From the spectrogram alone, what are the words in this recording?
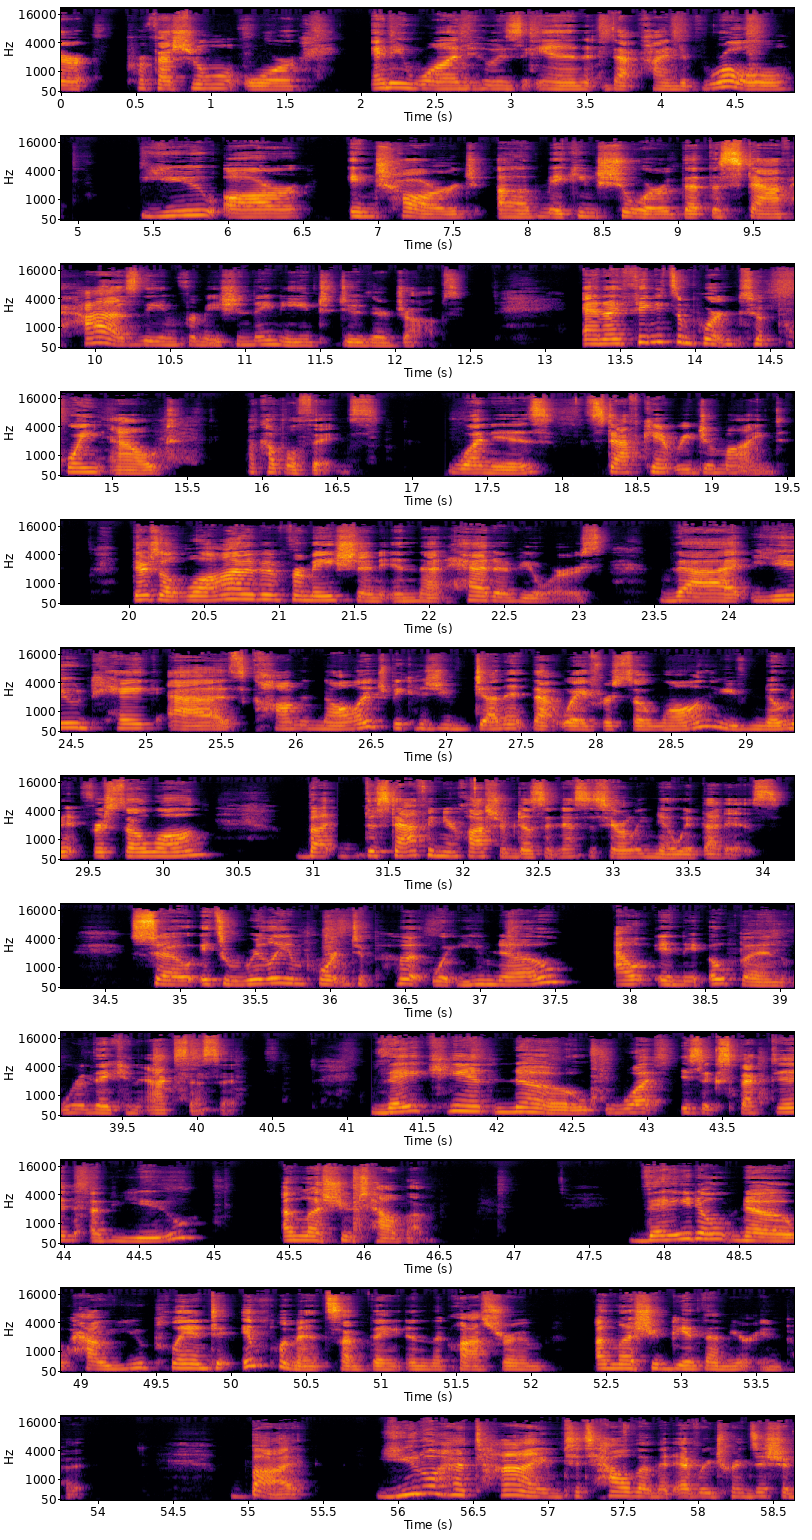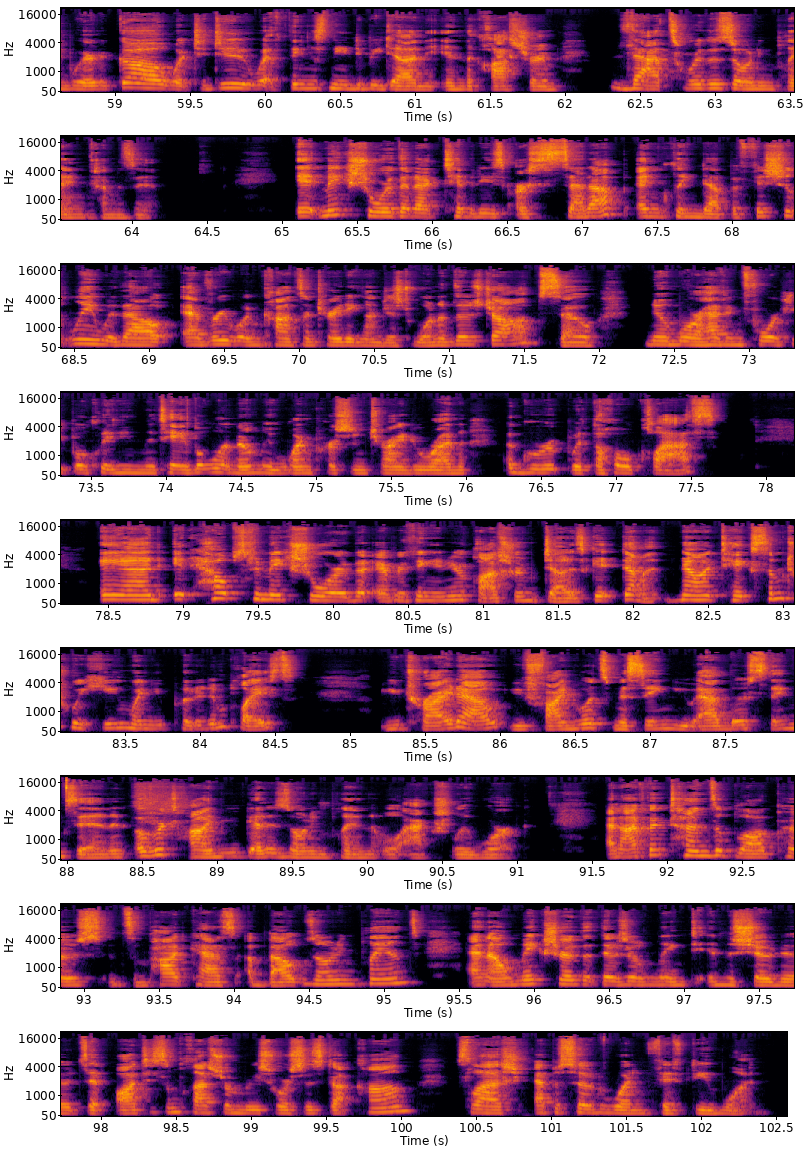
professional or anyone who is in that kind of role, you are in charge of making sure that the staff has the information they need to do their jobs. And I think it's important to point out a couple things. One is staff can't read your mind. There's a lot of information in that head of yours that you take as common knowledge because you've done it that way for so long. You've known it for so long, but the staff in your classroom doesn't necessarily know what that is. So it's really important to put what you know out in the open where they can access it. They can't know what is expected of you unless you tell them. They don't know how you plan to implement something in the classroom unless you give them your input. But you don't have time to tell them at every transition where to go, what to do, what things need to be done in the classroom. That's where the zoning plan comes in. It makes sure that activities are set up and cleaned up efficiently without everyone concentrating on just one of those jobs. So no more having four people cleaning the table and only one person trying to run a group with the whole class. And it helps to make sure that everything in your classroom does get done. Now it takes some tweaking when you put it in place. You try it out, you find what's missing, you add those things in, and over time you get a zoning plan that will actually work. And I've got tons of blog posts and some podcasts about zoning plans. And I'll make sure that those are linked in the show notes at autismclassroomresources.com slash episode 151.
